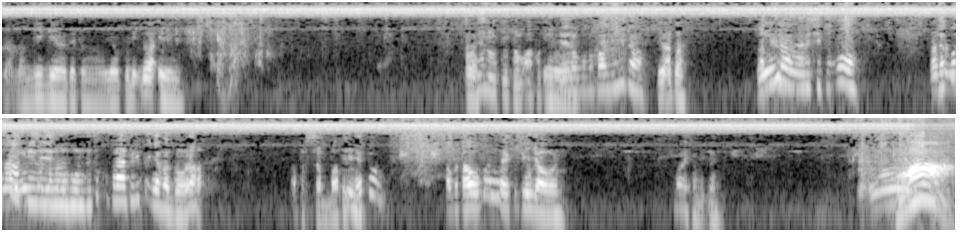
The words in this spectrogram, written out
Ya bang gigil itu tuh. Ya pudik doain. Awas. Ya lu tutup aku Iya. tidur aku pagi dah. Ya apa? Aku Iya. dari situ oh. Pasang tapi sama- yang nuhun itu aku perhati itu nya bagora. Apa sebabnya tuh? Aku tahu kan lah aku tinjauan. Boleh sambil Oh, Wah,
